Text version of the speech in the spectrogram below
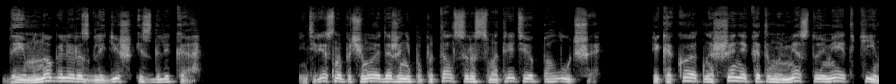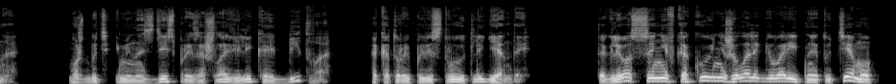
Да и много ли разглядишь издалека? Интересно, почему я даже не попытался рассмотреть ее получше? И какое отношение к этому месту имеет Кина? Может быть, именно здесь произошла великая битва, о которой повествуют легенды? Таглиоссы ни в какую не желали говорить на эту тему,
